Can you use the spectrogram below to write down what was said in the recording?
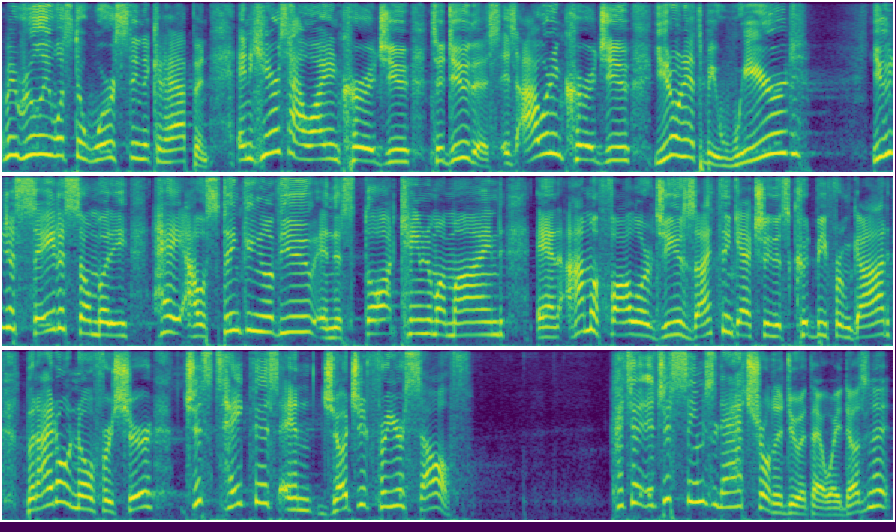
I mean, really, what's the worst thing that could happen? And here's how I encourage you to do this is I would encourage you, you don't have to be weird. You can just say to somebody, hey, I was thinking of you, and this thought came to my mind, and I'm a follower of Jesus. I think actually this could be from God, but I don't know for sure. Just take this and judge it for yourself. It just seems natural to do it that way, doesn't it?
